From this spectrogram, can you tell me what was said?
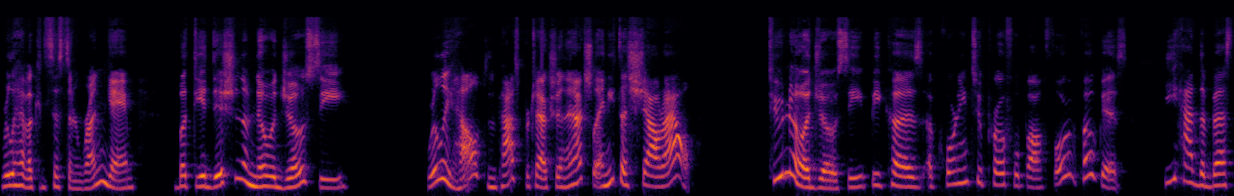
really have a consistent run game. But the addition of Noah Josey really helped in pass protection. And actually, I need to shout out to Noah Josey because according to Pro Football Focus, he had the best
